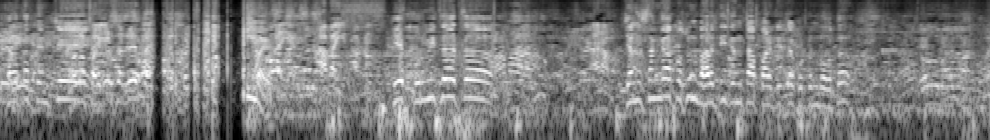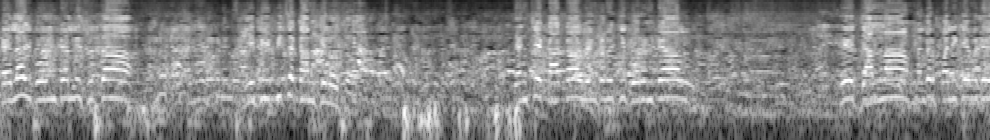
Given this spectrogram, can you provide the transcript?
खरं तर त्यांचे हे पूर्वीच जनसंघापासून भारतीय जनता पार्टीचं कुटुंब होतं. कैलाश गोरंट्यालनी सुद्धा एबीपीचं काम केलं होतं. त्यांचे काका व्यंकटजी गोरंट्याल हे जालना नगरपालिकेमध्ये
